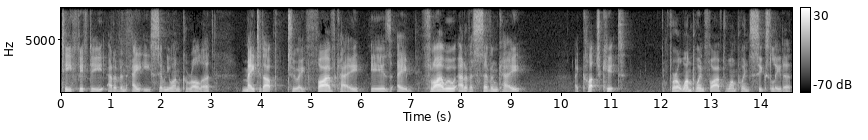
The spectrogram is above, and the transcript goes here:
T50 out of an AE71 Corolla mated up to a 5K is a flywheel out of a 7K, a clutch kit for a 1.5 to 1.6 litre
